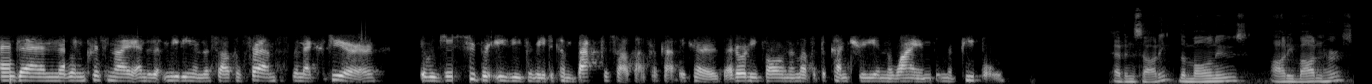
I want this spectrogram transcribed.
And then when Chris and I ended up meeting in the south of France the next year, it was just super easy for me to come back to South Africa because I'd already fallen in love with the country and the wines and the people. Eben Sadie, the Mullineux, Adi Badenhorst,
